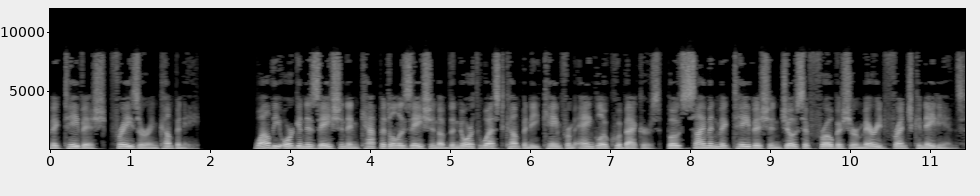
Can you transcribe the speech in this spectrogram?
McTavish, Fraser and Company. While the organization and capitalization of the North West Company came from Anglo-Quebecers, both Simon McTavish and Joseph Frobisher married French Canadians.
